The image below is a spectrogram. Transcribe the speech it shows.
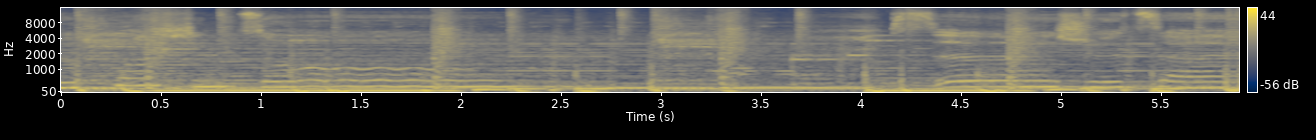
着光行走，思绪在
